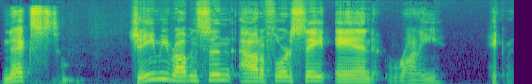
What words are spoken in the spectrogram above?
Next, Jammie Robinson out of Florida State and Ronnie Hickman.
